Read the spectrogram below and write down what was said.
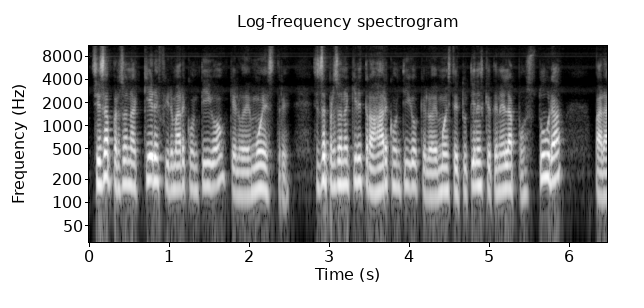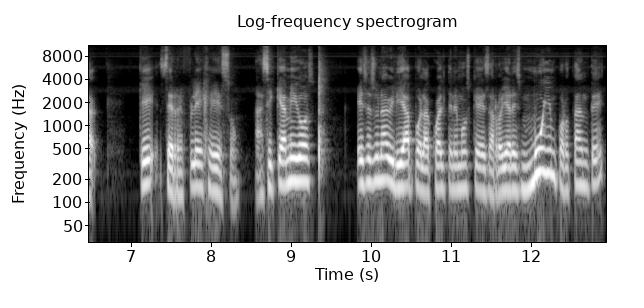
Si esa persona quiere firmar contigo, que lo demuestre. Si esa persona quiere trabajar contigo, que lo demuestre. Tú tienes que tener la postura para que se refleje eso. Así que amigos, esa es una habilidad por la cual tenemos que desarrollar. Es muy importante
